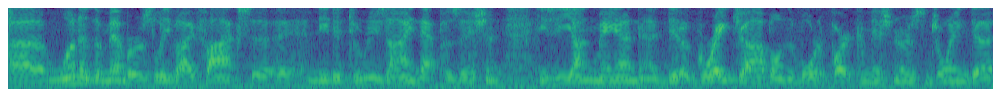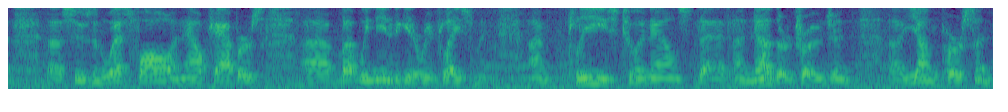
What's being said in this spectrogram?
Uh, one of the members, Levi Fox, uh, uh, needed to resign that position. He's a young man, uh, did a great job on the Board of Park Commissioners, joined uh, uh, Susan Westfall and Al Cappers, uh, but we needed to get a replacement. I'm pleased to announce that another Trojan, a young person,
